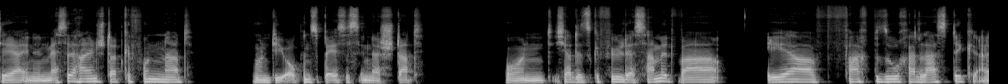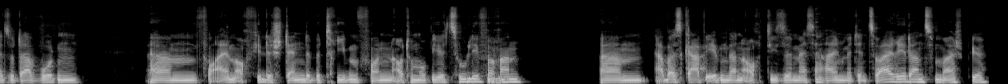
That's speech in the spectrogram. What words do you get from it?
der in den Messehallen stattgefunden hat und die Open Spaces in der Stadt. Und ich hatte das Gefühl, der Summit war eher fachbesucherlastig. Also da wurden ähm, vor allem auch viele Stände betrieben von Automobilzulieferern. Mhm. Ähm, aber es gab eben dann auch diese Messehallen mit den Zweirädern zum Beispiel.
